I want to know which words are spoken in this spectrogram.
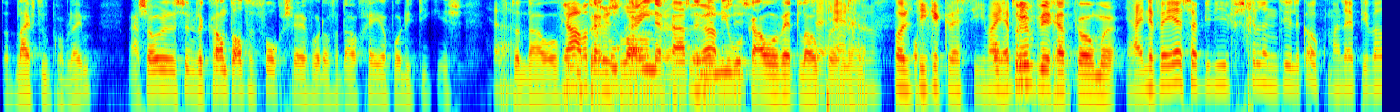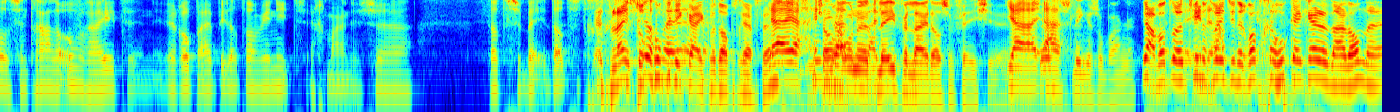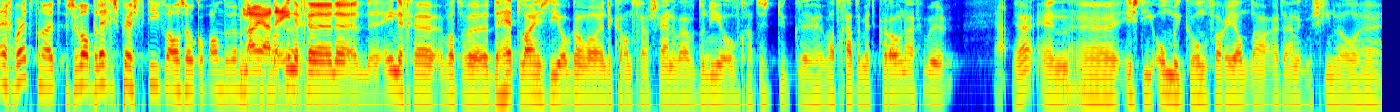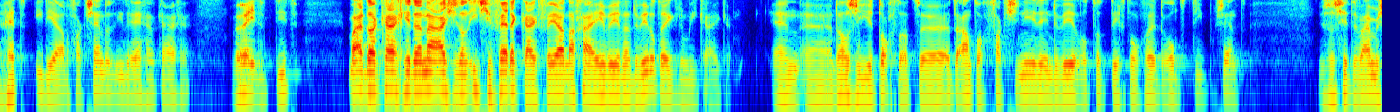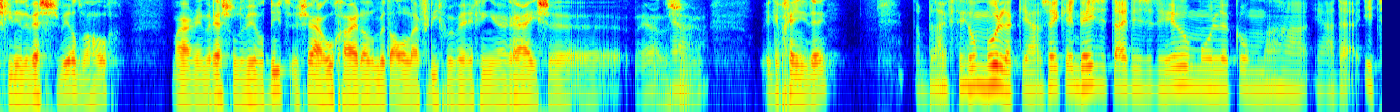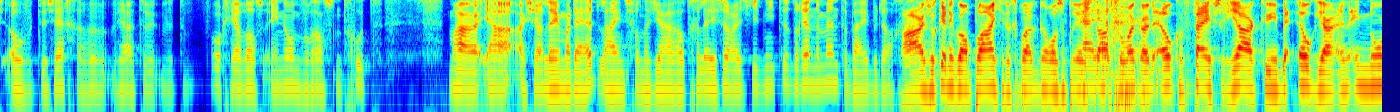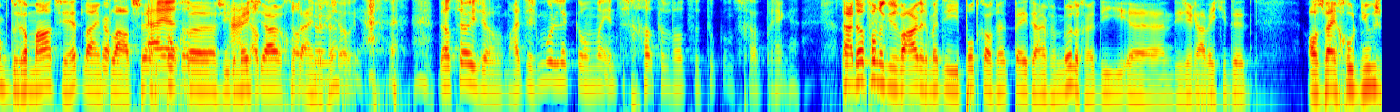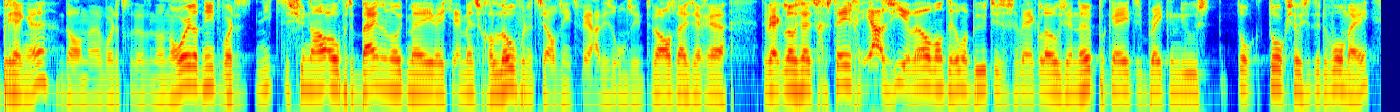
Dat blijft een probleem. Maar zo zullen de kranten altijd volgeschreven worden of het nou geopolitiek is. Ja. Of dat nou over Ja, Oekra- Rusland, Oekraïne eh, gaat en ja, een nieuwe precies. koude wet Het is lopen. echt En, eh, een politieke kwestie. Maar of je hebt Trump die- weer gaat komen. ja, in de VS heb je die verschillen natuurlijk ook, maar dan heb je wel de centrale overheid. En in Europa heb je dat dan weer niet, zeg maar. Dus eh, dat, is, dat is het blijft toch koffiedik kijken wat dat betreft, hè? Ja, ja, Ik zou gewoon het blijft- leven leiden als een feestje. Ja, ja. de slingers ophangen. Ja, wat eh, 2022, wat, Inderdaad. hoe kijk jij er naar dan, eh, Egbert? Vanuit zowel beleggingsperspectief als ook op andere... Nou ja, de wat, eh, enige, de, de enige wat we, de headlines die ook nog wel in de krant gaan verschijnen, waar we het nog niet over gehad, is natuurlijk eh, wat gaat er met corona gebeuren. Ja. en eh, is die Omicron variant nou uiteindelijk misschien wel eh, het ideale vaccin dat iedereen gaat krijgen? We weten het niet. Maar dan krijg je daarna, als je dan ietsje verder kijkt, van ja, dan ga je weer naar de wereldeconomie kijken. En eh, dan zie je toch dat eh, het aantal gevaccineerden in de wereld, dat ligt nog rond de 10%. Dus dan zitten wij misschien in de westerse wereld wel hoog. Maar in de rest van de wereld niet. Dus ja, hoe ga je dan met allerlei vliegbewegingen, reizen? eh, ja, dus, Ja. ik heb geen idee. Dat blijft heel moeilijk. Ja, zeker in deze tijd is het heel moeilijk om ja, daar iets over te zeggen. Ja, het, het- vorig jaar was enorm verrassend goed. Maar ja, als je alleen maar de headlines van het jaar had gelezen, had je niet het rendement erbij bedacht. Maar zo ken ik wel een plaatje, dat gebruik ik nog als een presentatie. Ja, voor. Maar elke 50 jaar kun je bij elk jaar een enorm dramatische headline Ja. plaatsen. Ja, en ja, toch dat- eh, zie je de ja, meeste dat- jaren goed dat eindigen. Sowieso, ja. dat sowieso. Maar het is moeilijk om in te schatten wat de toekomst gaat brengen. Nou, dat vond ik dus wel aardig met die podcast met Peter Hein van Mulligen. Die, eh, die zegt, ja, weet je, de, als wij goed nieuws brengen, dan, eh, wordt het, dan hoor je dat niet. Wordt het niet, het journaal opent er bijna nooit mee, weet je. En mensen geloven het zelfs niet. Van, ja, dit is onzin. Terwijl als wij zeggen, eh, de werkloosheid is gestegen. Ja, zie je wel, want mijn buurt is werkloos. En huppakee, het is breaking news. Talk, talkshow zitten er vol mee.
